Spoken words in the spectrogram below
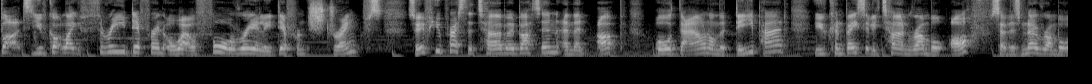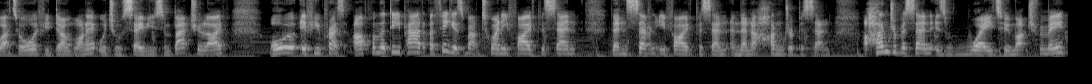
But you've got like three different, or well, four really different strengths. So if you press the turbo button and then up or down on the D-pad, you can basically turn rumble off. So there's no rumble at all if you don't want it, which will save you some battery life. Or if you press up on the D-pad, I think it's about 25%, then 75%, and then 100%. 100% is way too much for me.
